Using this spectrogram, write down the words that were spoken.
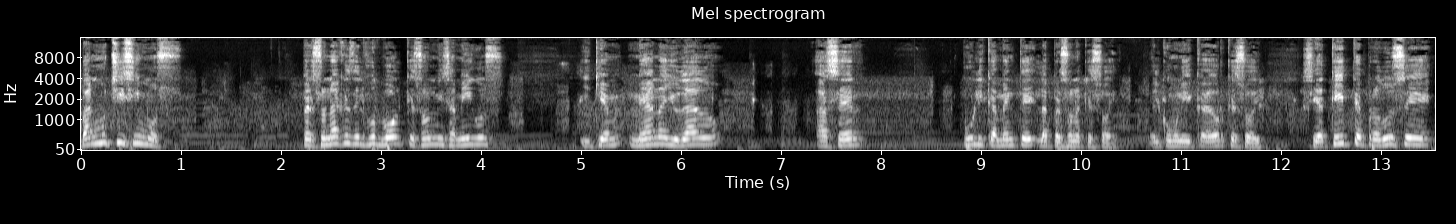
van muchísimos personajes del fútbol que son mis amigos y que me han ayudado a ser públicamente la persona que soy, el comunicador que soy. Si a ti te produce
